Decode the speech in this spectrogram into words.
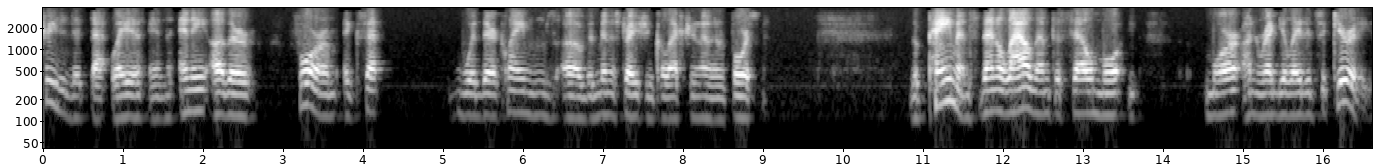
treated it that way in any other forum except with their claims of administration, collection, and enforcement. The payments then allow them to sell more, more unregulated securities.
